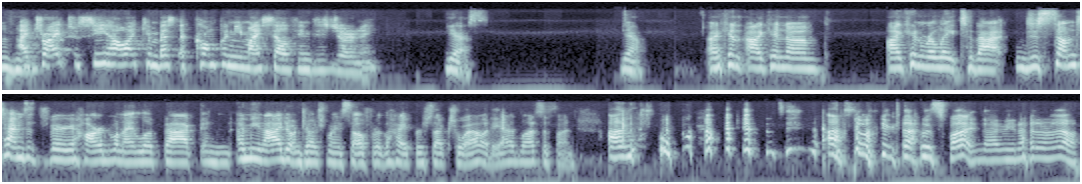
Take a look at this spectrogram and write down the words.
Mm-hmm. I try to see how I can best accompany myself in this journey. Yes. Yeah. I can I can um I can relate to that. Just sometimes it's very hard when I look back and I mean I don't judge myself for the hypersexuality. I had lots of fun. Um, that was fun. I mean, I don't know.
